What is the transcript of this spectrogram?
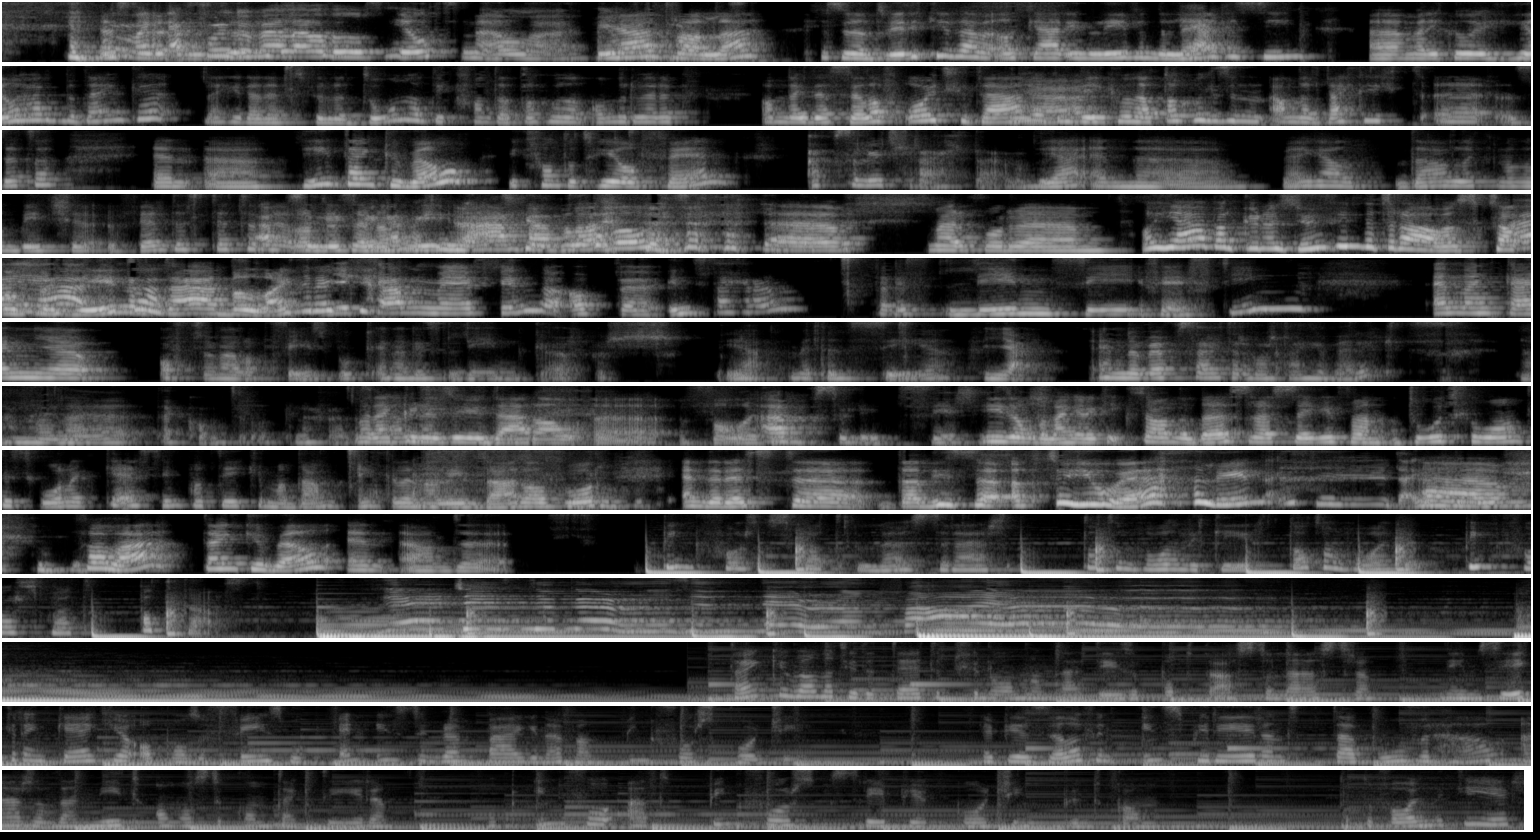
Maar dat voelde wel al heel snel. Heel ja, voilà. Het is een tweede keer dat we elkaar in levende lijven ja. zien. Uh, maar ik wil je heel hard bedanken dat je dat hebt willen doen, want ik vond dat toch wel een onderwerp, omdat ik dat zelf ooit gedaan ja. heb. Ik denk, ik wil dat toch wel eens in een ander daglicht uh, zetten. En nee, dank u wel. Ik vond het heel fijn. Absoluut graag gedaan. Ja, en uh, wij gaan dadelijk nog een beetje verder stetteren, Absoluut, want we zijn nog niet uitgebabbeld. uh, maar voor... Uh... Oh ja, waar kunnen ze u vinden trouwens? Ik zal het ah, nog ja, vergeten. Inderdaad. Belangrijk. Je kan mij vinden op uh, Instagram. Dat is leenc15. En dan kan je, oftewel op Facebook, en dat is Leen Kuipers. Ja, met een C. Hè? Ja, en de website, daar wordt aan gewerkt. Ja, maar voilà. uh, dat komt er ook nog wel Maar dan kunnen ze u daar al uh, volgen. Absoluut, zeer zeker. Niet onbelangrijk. Ik zou aan de luisteraars zeggen van, doe het gewoon. Het is gewoon een kei sympathieke madame. Enkel en alleen daar al voor. En de rest, uh, dat is up to you, hè, Leen? Dank u, dank u. Um, voilà, dank u wel. En aan de Pink Force Squad luisteraars, tot een volgende keer. Tot een volgende Pink Force Squad podcast. Dankjewel dat je de tijd hebt genomen om naar deze podcast te luisteren. Neem zeker een kijkje op onze Facebook- en Instagram-pagina van Pink Force Coaching. Heb je zelf een inspirerend taboe-verhaal? Aarzel dan niet om ons te contacteren op info at pinkforce-coaching.com. Tot de volgende keer!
